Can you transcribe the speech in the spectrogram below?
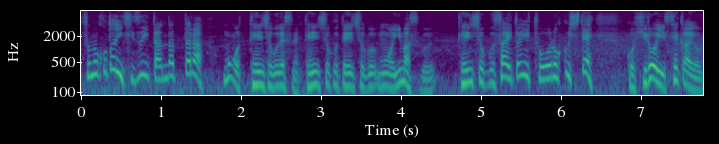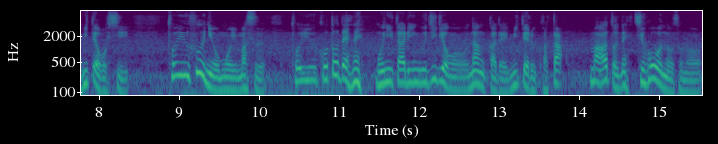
そのことに気づいたんだったら、もう転職ですね、転職、転職、もう今すぐ転職サイトに登録して、こう広い世界を見てほしい。というふうに思います。ということでね、モニタリング事業なんかで見てる方、まあ、あとね、地方のその、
